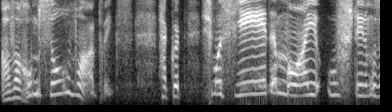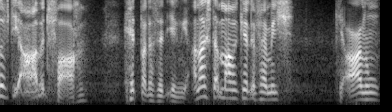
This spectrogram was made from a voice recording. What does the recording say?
Aber warum so Matrix? Herrgott, ich muss jede Morgen aufstehen, muss auf die Arbeit fahren. Hätte man das nicht irgendwie anders machen können für mich? Keine Ahnung.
